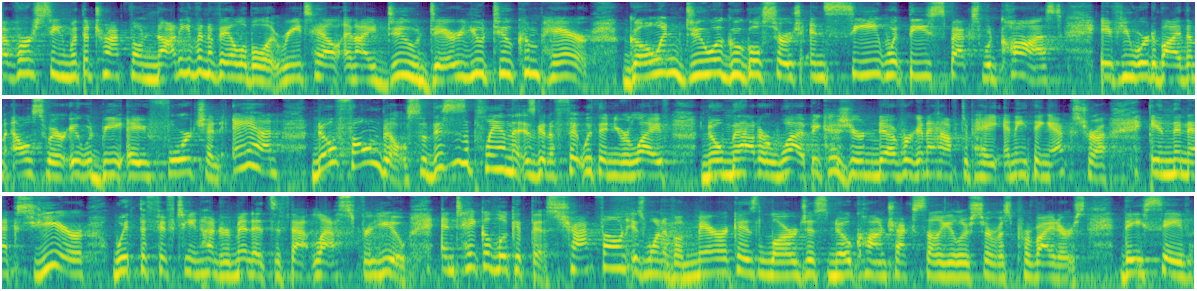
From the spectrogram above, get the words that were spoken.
ever seen with the TracFone, not even available at retail. And I do dare you to compare. Go and do a Google search and see what these specs would cost if you were to buy them elsewhere. It would be a fortune and no phone bill. So this is a plan that is going to fit within your life no matter what because you're never going to have to pay anything extra in the next year with the 1500 minutes if that lasts for you. And take a look at this. TracFone is one of America's largest no contract cellular service providers. They save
